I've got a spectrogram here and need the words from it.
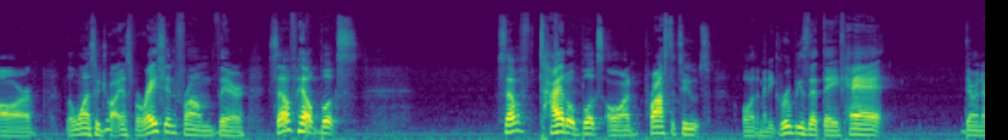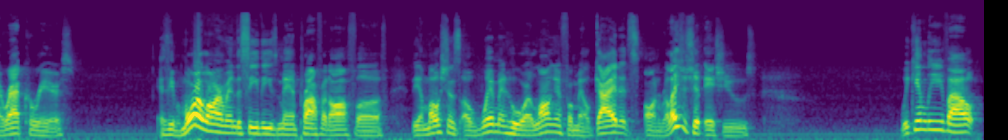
are the ones who draw inspiration from their self-help books, self-titled books on prostitutes or the many groupies that they've had during their rap careers. It's even more alarming to see these men profit off of the emotions of women who are longing for male guidance on relationship issues, we can leave out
